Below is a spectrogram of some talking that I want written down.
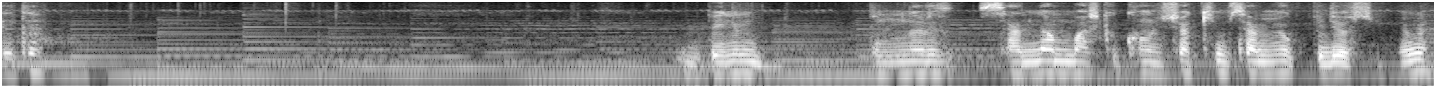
Dede. Benim bunları senden başka konuşacak kimsem yok biliyorsun değil mi?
